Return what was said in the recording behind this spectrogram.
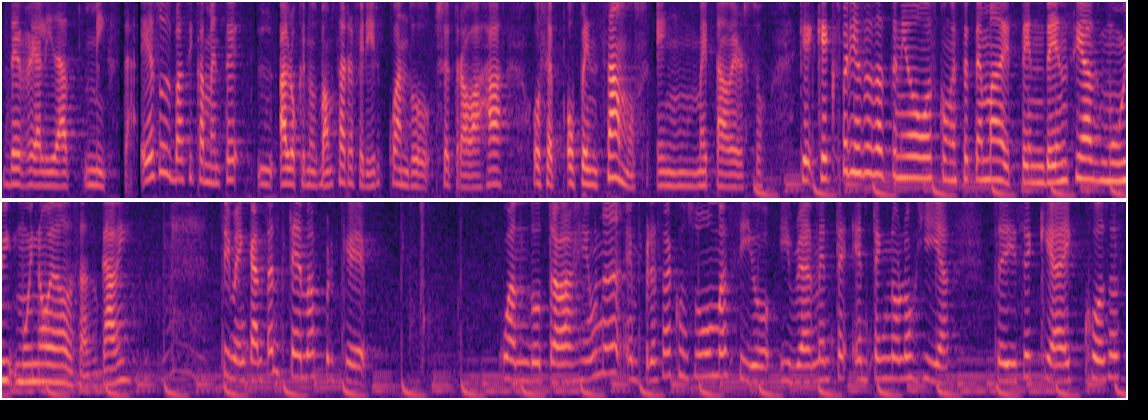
de realidad mixta. Eso es básicamente a lo que nos vamos a referir cuando se trabaja o, se, o pensamos en metaverso. ¿Qué, ¿Qué, experiencias has tenido vos con este tema de tendencias muy, muy novedosas, Gaby? Sí, me encanta el tema porque cuando trabajé en una empresa de consumo masivo y realmente en tecnología, se dice que hay cosas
